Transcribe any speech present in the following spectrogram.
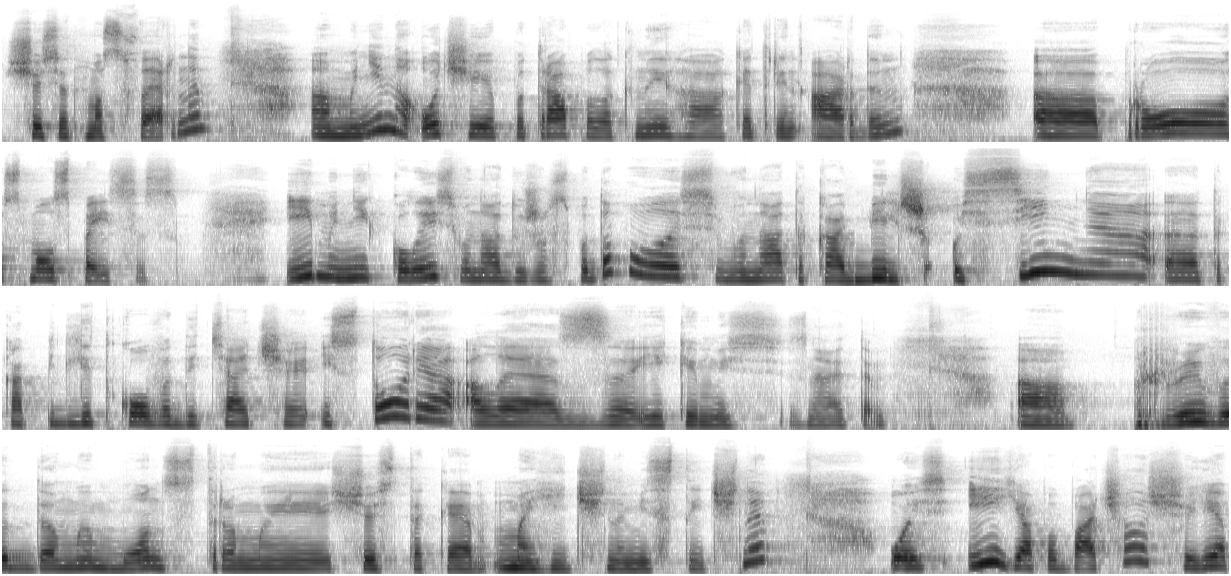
щось атмосферне, мені на очі потрапила книга Кетрін Арден про Small Spaces. І мені колись вона дуже сподобалась. Вона така більш осіння, е, така підліткова дитяча історія, але з якимись, знаєте, привидами, монстрами, щось таке магічне, містичне. Ось, і я побачила, що є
